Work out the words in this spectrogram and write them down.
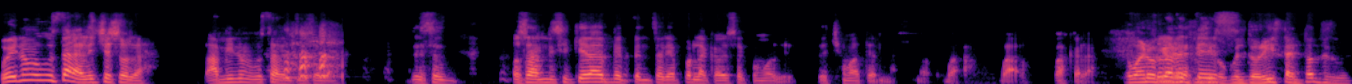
Güey, no me gusta la leche sola. A mí no me gusta la leche sola. Eso- o sea, ni siquiera me pensaría por la cabeza como de leche materna. No, wow, wow, bájala. Qué bueno que eres Solamente es- fisicoculturista, entonces, güey.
